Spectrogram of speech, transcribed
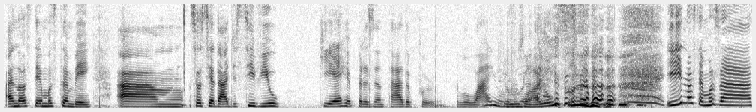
aí nós temos também a hum, sociedade civil que é representada por, pelo Lions. Pelos né? Lions. E nós temos a,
